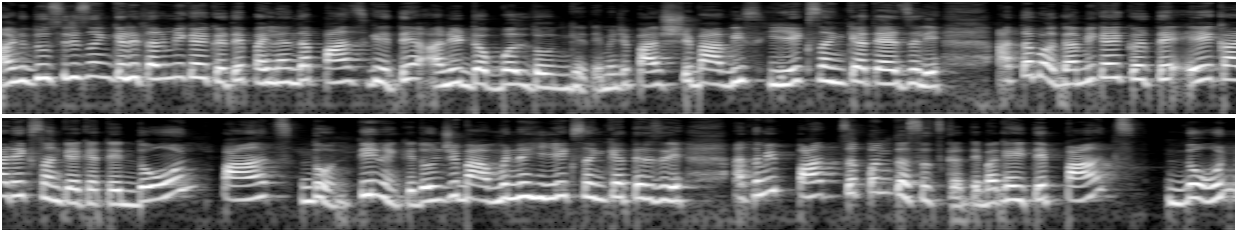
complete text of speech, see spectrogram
आणि दुसरी संख्या लिहिताना मी काय करते? पहिल्यांदा पाच घेते आणि डबल दोन घेते. म्हणजे पाचशे बावीस ही एक संख्या तयार झाली. आता बघा मी काय करते? एक आड एक संख्या घेते. दोन पाच दोन. तीन अंकी. दोनशे बावन्न ही एक संख्या तयार झाली. आता मी पाचचं पण तसंच करते. बघा इथे पाच दोन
